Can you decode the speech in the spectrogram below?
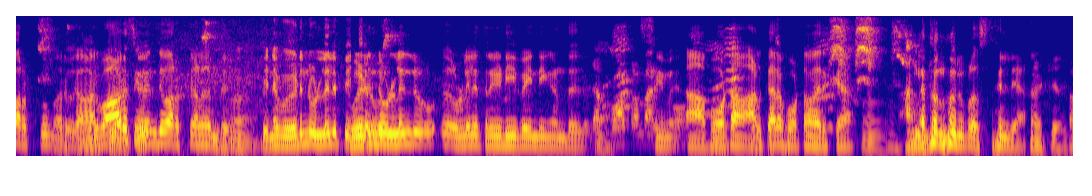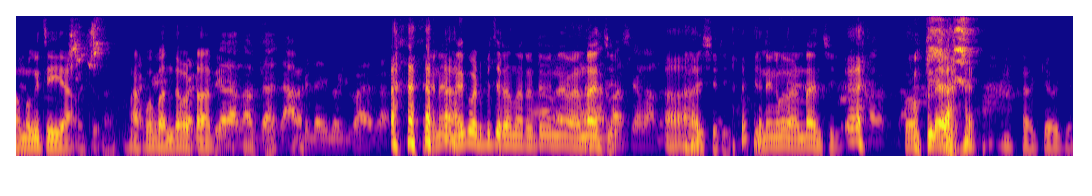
വർക്കും ഒരുപാട് സിമെന്റ് വർക്കുകൾ ഉണ്ട് പിന്നെ വീടിന്റെ ഉള്ളിൽ വീടിന്റെ ഉള്ളിൽ ഉള്ളിൽ ത്രീ ഡി പെയിന്റിംഗ് ഉണ്ട്. ആ ഫോട്ടോ ആൾക്കാരെ ഫോട്ടോ വരയ്ക്കുക. അങ്ങനത്തെ ഒന്നും ഒരു പ്രശ്നമില്ല. നമുക്ക് ചെയ്യാൻ പറ്റും. അപ്പൊ ബന്ധപ്പെട്ടാൽ മതി. അങ്ങനെ പഠിപ്പിച്ചിരാന്ന് പറഞ്ഞിട്ട് പിന്നെ വേണ്ട ശരി. പിന്നെ നിങ്ങൾ വേണ്ട ഓക്കെ ഓക്കെ.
